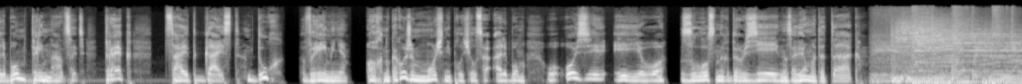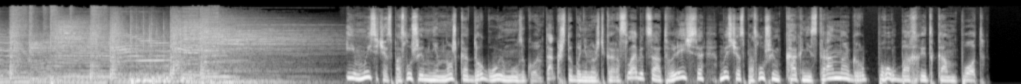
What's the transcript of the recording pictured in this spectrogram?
Альбом 13. Трек Zeitgeist. Дух времени. Ох, ну какой же мощный получился альбом у Оззи и его злостных друзей, назовем это так. И мы сейчас послушаем немножко другую музыку. Так, чтобы немножечко расслабиться, отвлечься, мы сейчас послушаем, как ни странно, группу Бахыт Компот.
